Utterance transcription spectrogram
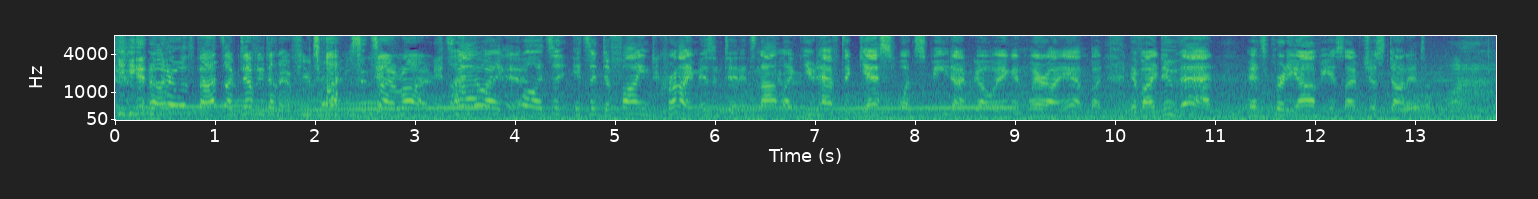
you You know, know what's bad? I've definitely done it a few times since I arrived. It's not no like idea. well, it's a it's a defined crime, isn't it? It's not like you'd have to guess what speed I'm going and where I am. But if I do that, it's pretty obvious I've just done it. wow.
